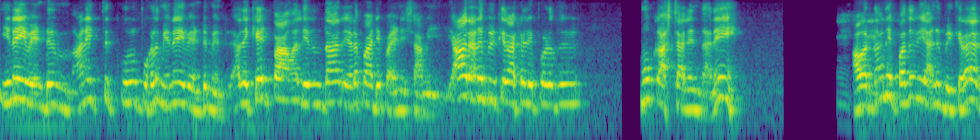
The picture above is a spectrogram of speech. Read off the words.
இணை வேண்டும் அனைத்து குரூப்புகளும் இணைய வேண்டும் என்று. அதை கேட்பாமல் இருந்தார் எடப்பாடி பழனிசாமி. யார் அனுபவிக்கிறார்கள் இப்பொழுது? மு க ஸ்டாலின் தானே. அவர் தானே பதவி அனுபவிக்கிறார்.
